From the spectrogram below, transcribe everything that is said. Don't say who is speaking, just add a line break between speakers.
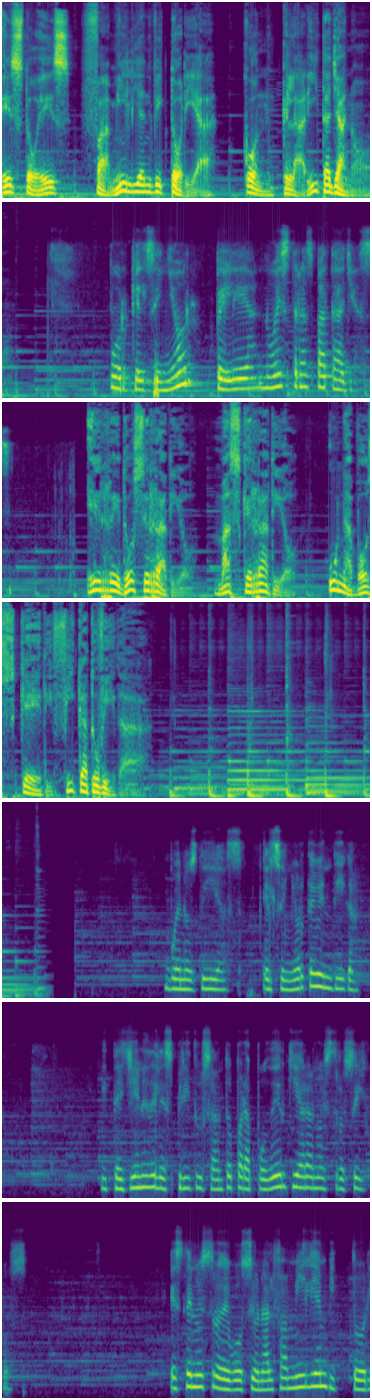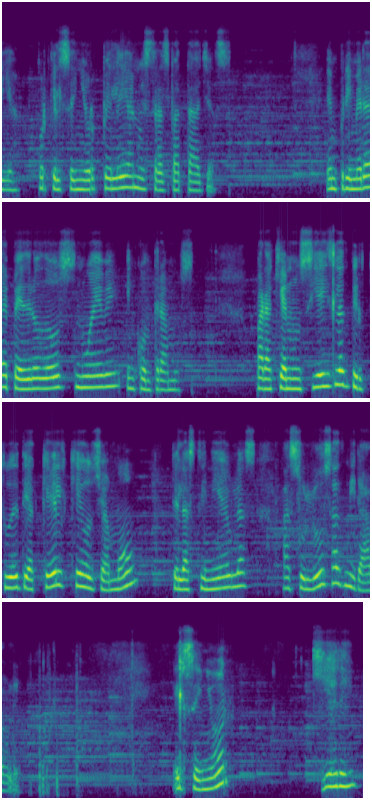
Esto es Familia en Victoria con Clarita Llano.
Porque el Señor pelea nuestras batallas.
R12 Radio, más que radio, una voz que edifica tu vida.
Buenos días, el Señor te bendiga y te llene del Espíritu Santo para poder guiar a nuestros hijos. Este es nuestro devocional Familia en Victoria, porque el Señor pelea nuestras batallas. En 1 de Pedro 2, 9 encontramos, para que anunciéis las virtudes de aquel que os llamó de las tinieblas a su luz admirable. El Señor quiere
